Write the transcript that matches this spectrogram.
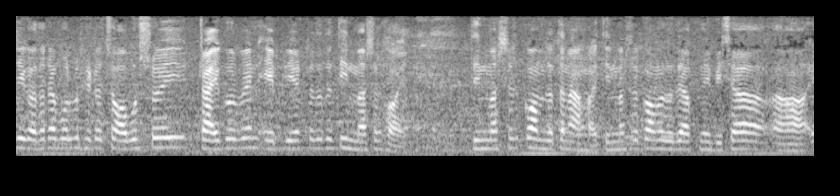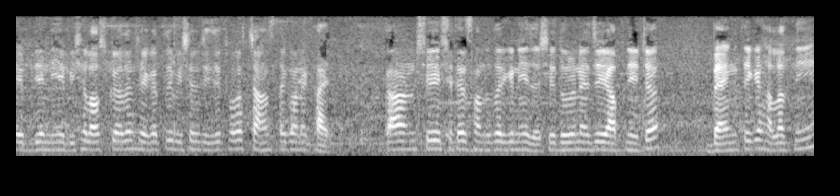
যে কথাটা বলব সেটা হচ্ছে অবশ্যই ট্রাই করবেন এফডিএটা যাতে তিন মাসের হয়। তিন মাসের কম যাতে না হয়। তিন মাসের কম যদি আপনি বিশা এফডিএ নিয়ে বিশা লস করে দেন, সেক্ষেত্রে বিশাল রিজেক্ট হওয়ার চান্স থাকে অনেক হাই কারণ সে সেটার সন্ধ্যা নিয়ে যায়। সে ধরে নেয় যে আপনি এটা ব্যাংক থেকে হালাত নিয়ে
